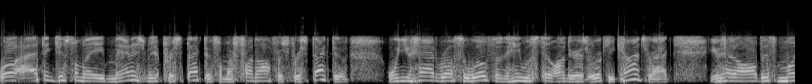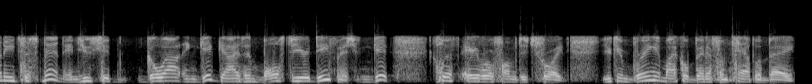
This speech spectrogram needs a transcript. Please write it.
Well, I think just from a management perspective, from a front office perspective, when you had Russell Wilson and he was still under his rookie contract, you had all this money to spend, and you should go out and get guys and bolster your defense. You can get Cliff Avril from Detroit. You can bring in Michael Bennett from Tampa Bay.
